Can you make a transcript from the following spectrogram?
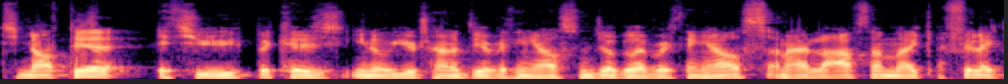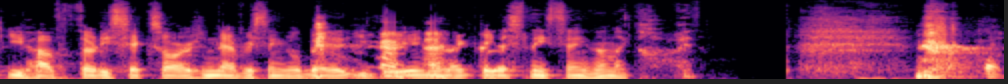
to not do it, it's you because, you know, you're trying to do everything else and juggle everything else. And I laughed. I'm like, I feel like you have 36 hours in every single day that you do. and you're like listening to things. I'm like, oh,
